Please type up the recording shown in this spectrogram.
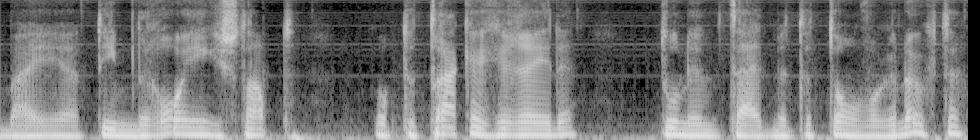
bij Team de Roy ingestapt. Op de trakker gereden. Toen in de tijd met de Ton van Genuchten.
